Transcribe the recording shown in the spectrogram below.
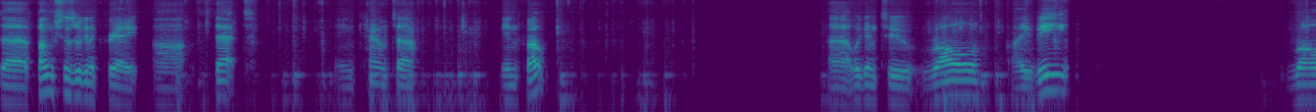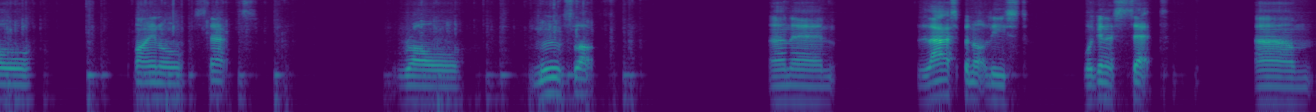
the functions we're going to create are set encounter info. Uh, we're going to roll IV, roll final stats, roll move slots, and then last but not least, we're going to set, um,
